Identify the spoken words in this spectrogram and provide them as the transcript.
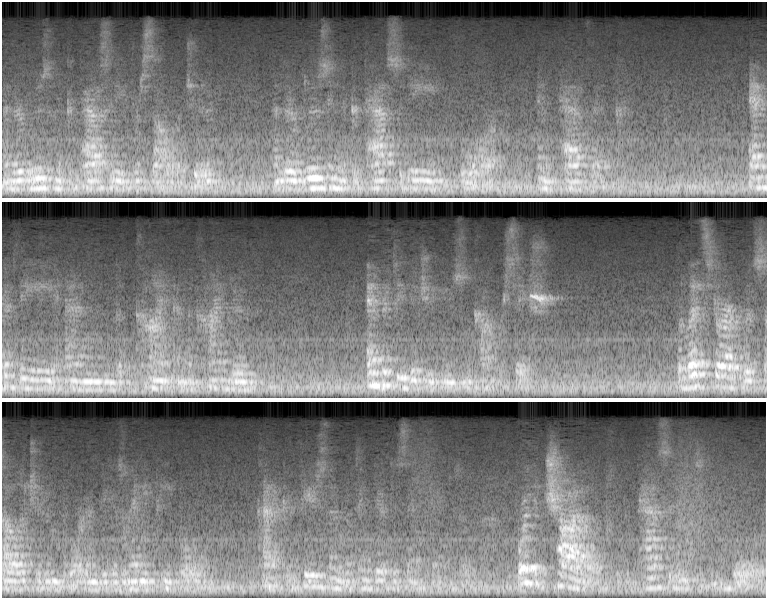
and they're losing the capacity for solitude, and they're losing the capacity for empathic empathy and the kind, and the kind of empathy that you use in conversation. But let's start with solitude and boredom, because many people kind of confuse them or think they're the same thing. So for the child, the capacity to be bored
